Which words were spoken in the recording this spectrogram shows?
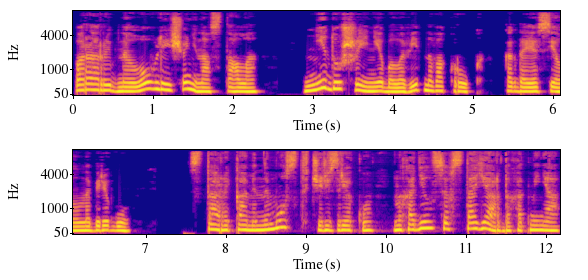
Пора рыбной ловли еще не настала, ни души не было видно вокруг, когда я сел на берегу. Старый каменный мост через реку находился в ста ярдах от меня.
